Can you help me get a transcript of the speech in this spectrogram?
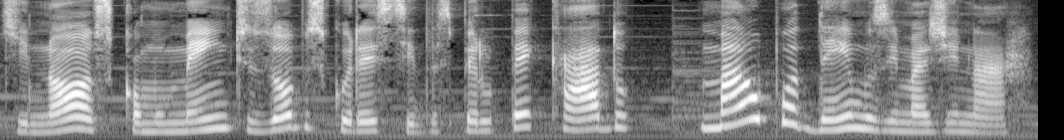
que nós, como mentes obscurecidas pelo pecado, mal podemos imaginar.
